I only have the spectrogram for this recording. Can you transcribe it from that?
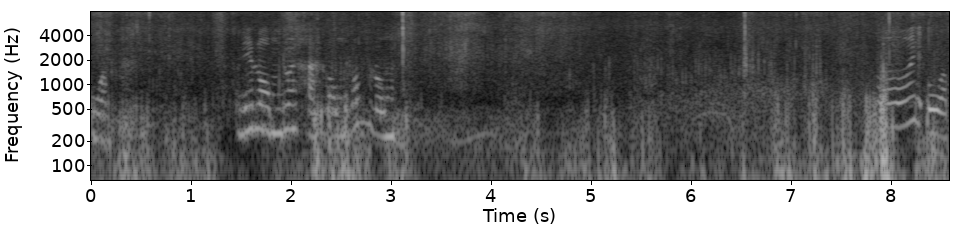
อวบอันนี้ลมด้วยค่ะ ลมลมลมโอ้ยอวบ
